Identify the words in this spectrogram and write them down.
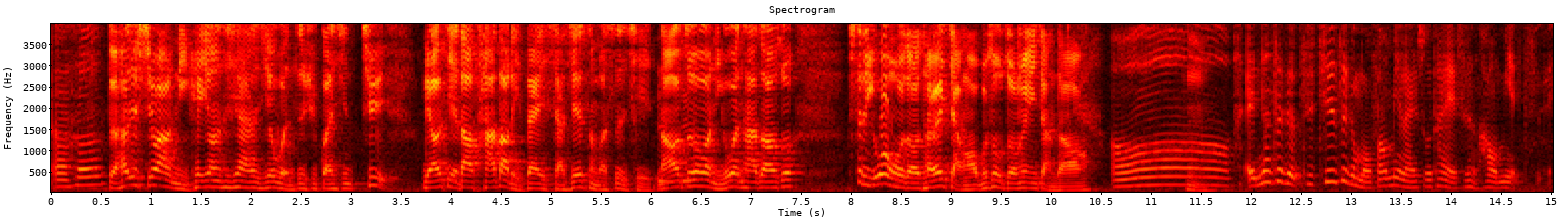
嗯哼，对，他就希望你可以用现在一些文字去关心，去了解到他到底在想些什么事情，然后最后你问他之后他说。是你问我的，我才会讲哦，不是我昨天跟你讲的哦。哦，哎、那这个其其实这个某方面来说，他也是很好面子哎。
